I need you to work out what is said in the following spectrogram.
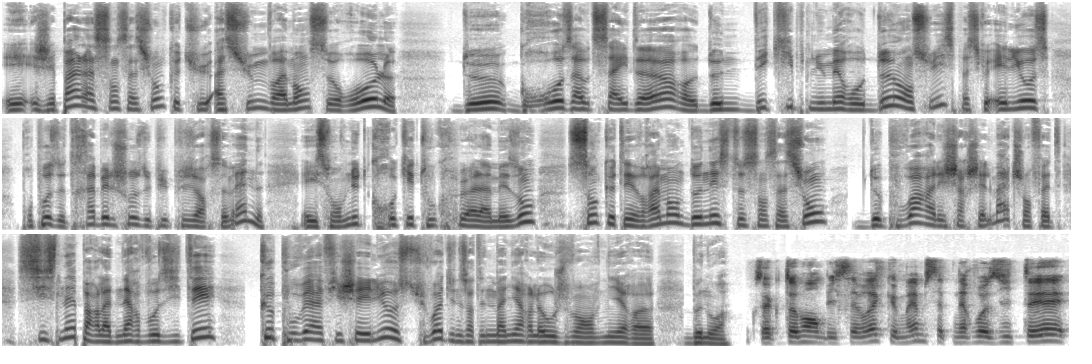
Et j'ai pas la sensation que tu assumes vraiment ce rôle de gros outsiders, d'équipe numéro 2 en Suisse, parce que Helios propose de très belles choses depuis plusieurs semaines, et ils sont venus de croquer tout cru à la maison, sans que tu aies vraiment donné cette sensation de pouvoir aller chercher le match, en fait, si ce n'est par la nervosité que pouvait afficher Helios, tu vois, d'une certaine manière, là où je veux en venir, euh, Benoît. Exactement, c'est vrai que même cette nervosité,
